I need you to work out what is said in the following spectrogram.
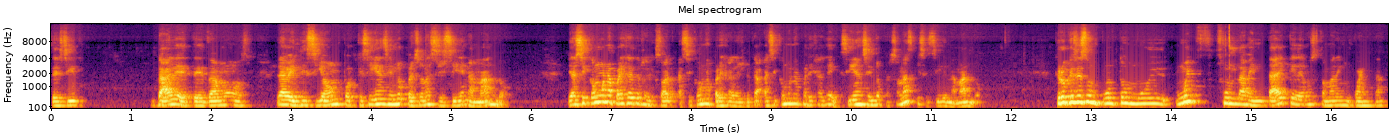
decir, dale, te damos la bendición porque siguen siendo personas y siguen amando? Y así como una pareja heterosexual, así como una pareja lésbica, así como una pareja gay, siguen siendo personas y se siguen amando. Creo que ese es un punto muy, muy fundamental que debemos tomar en cuenta.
